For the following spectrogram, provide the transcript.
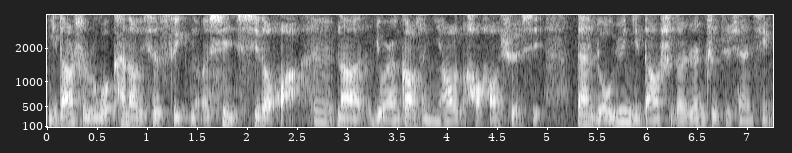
你当时如果看到一些 signal 信息的话，嗯那有人告诉你要好好学习，但由于你当时的认知局限性，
